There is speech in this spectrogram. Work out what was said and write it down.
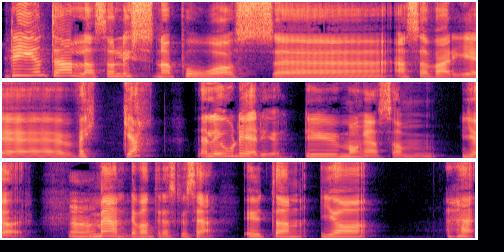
Det är ju inte alla som lyssnar på oss eh, alltså varje vecka. Eller jo, det är det ju. Det är ju många som gör. Men det var inte det jag skulle säga. Utan jag Här.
